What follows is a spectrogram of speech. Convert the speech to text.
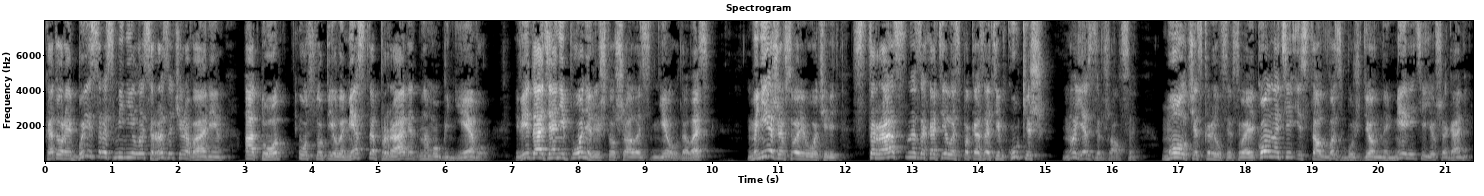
которое быстро сменилось разочарованием, а то уступило место праведному гневу. Видать, они поняли, что шалость не удалась. Мне же, в свою очередь, страстно захотелось показать им кукиш, но я сдержался. Молча скрылся в своей комнате и стал возбужденно мерить ее шагами.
